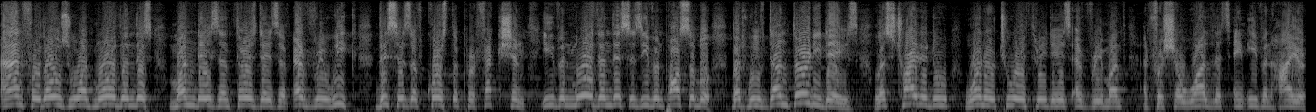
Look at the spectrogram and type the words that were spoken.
And for those who want more than this, Mondays and Thursdays of every week. This is of course the perfection. Even more than this is even possible. But we've done 30 days. Let's try to do one or two or three days every month. And for Shawwal, let's aim even higher,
